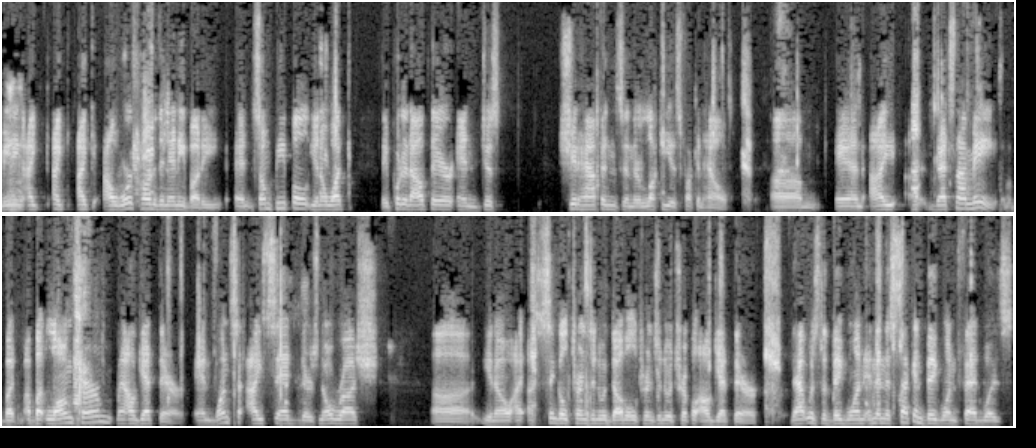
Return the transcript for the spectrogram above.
meaning I, I i i'll work harder than anybody. And some people you know what? They put it out there and just shit happens and they're lucky as fucking hell. Um and i that's not me. But but long term i'll get there. And once i said there's no rush uh, you know, I, a single turns into a double, turns into a triple. I'll get there. That was the big one, and then the second big one, Fedd was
